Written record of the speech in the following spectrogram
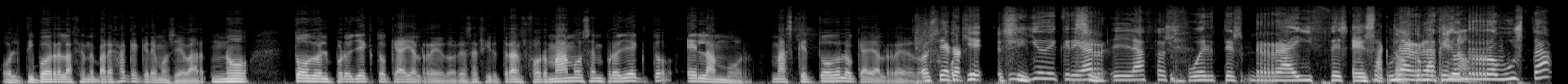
o el tipo de relación de pareja que queremos llevar, no todo el proyecto que hay alrededor. Es decir, transformamos en proyecto el amor, más que todo lo que hay alrededor. O sea, que sí, de crear lazos fuertes, raíces, Exacto, una relación no. robusta,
